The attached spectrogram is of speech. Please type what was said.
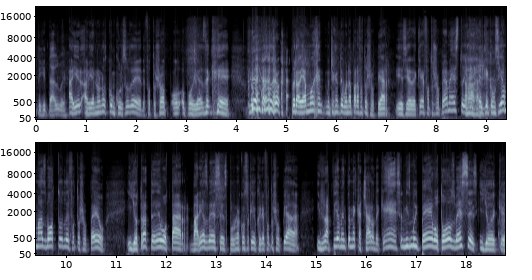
digital, güey. Ayer habían unos concursos de, de Photoshop, o, o podías de que... No concursos de Photoshop, pero había mucha gente buena para Photoshopear. Y decía de que, Photoshopeame esto. Y el, Ah. el que consiga más votos le Photoshopeo. Y yo traté de votar varias veces por una cosa que yo quería Photoshopeada. Y rápidamente me cacharon de que "Eh, es el mismo IP, votó dos veces. Y yo de que.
